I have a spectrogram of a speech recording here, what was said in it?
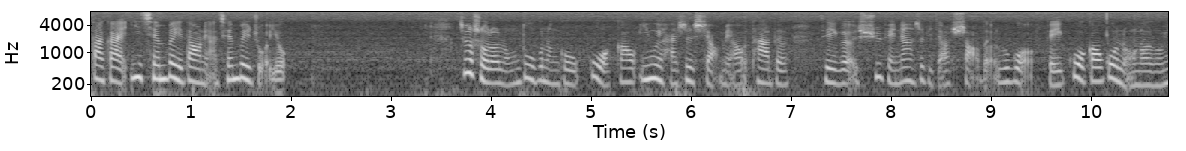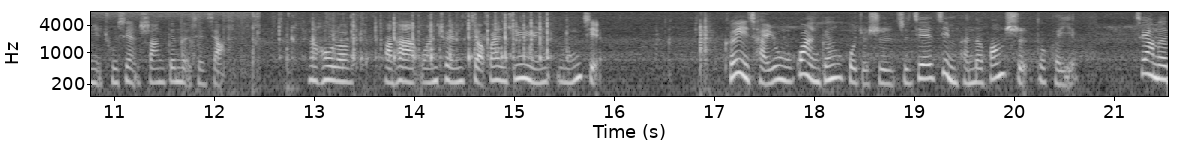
大概一千倍到两千倍左右。这个时候的浓度不能够过高，因为还是小苗，它的这个需肥量是比较少的。如果肥过高过浓呢，容易出现伤根的现象。然后呢，把它完全搅拌均匀，溶解。可以采用灌根或者是直接进盆的方式都可以。这样呢，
